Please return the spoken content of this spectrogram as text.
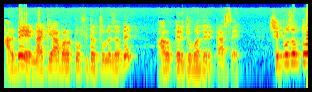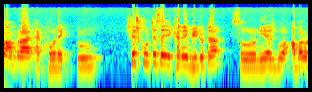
হারবে নাকি আবারও ট্রফিটা চলে যাবে ভারতের যুবাদের কাছে। সে পর্যন্ত আমরা এখন একটু শেষ করতে চাই এখানে ভিডিওটা। সো নিয়ে আসব আবারও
